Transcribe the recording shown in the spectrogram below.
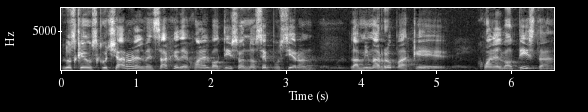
Los que escucharon el mensaje de Juan el Bautista no se pusieron la misma ropa que Juan el Bautista.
